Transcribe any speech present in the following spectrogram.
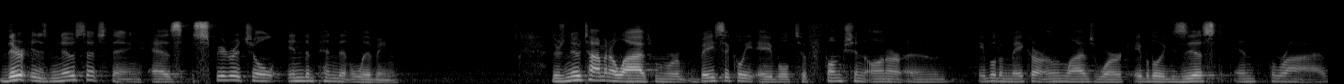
There is no such thing as spiritual independent living. There's no time in our lives when we're basically able to function on our own, able to make our own lives work, able to exist and thrive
